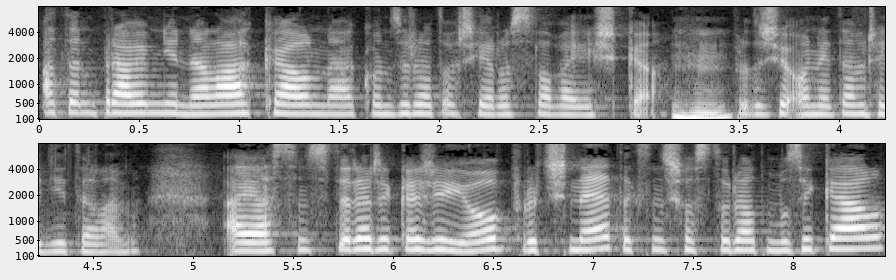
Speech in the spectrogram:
a ten právě mě nalákal na konzervatoř Jaroslava Ješka, mm-hmm. protože on je tam ředitelem. A já jsem si teda řekla, že jo, proč ne, tak jsem šla studovat muzikál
